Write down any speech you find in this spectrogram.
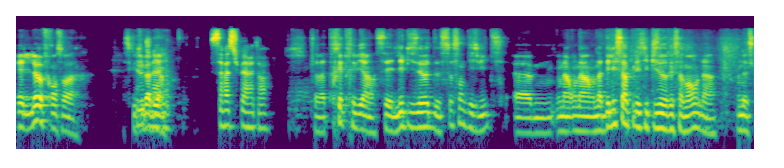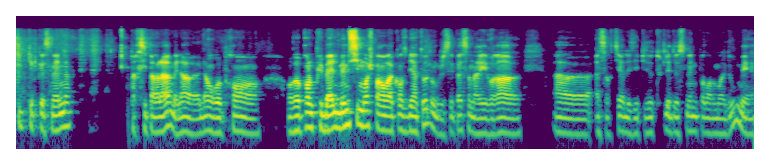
Hello François, est-ce que tu vas bien? Ça va super et toi? Ça va très très bien. C'est l'épisode 78. Euh, on a, on a, on a délaissé un peu les épisodes récemment. On a, on a skip quelques semaines par-ci par-là, mais là, euh, là on, reprend, on reprend le plus bel. Même si moi je pars en vacances bientôt, donc je ne sais pas si on arrivera à, à sortir les épisodes toutes les deux semaines pendant le mois d'août, mais,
